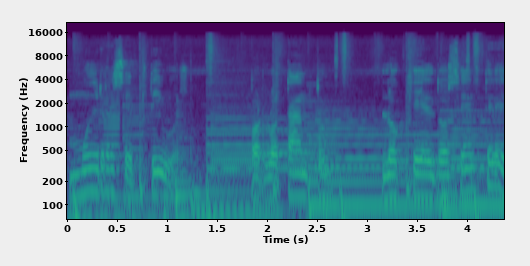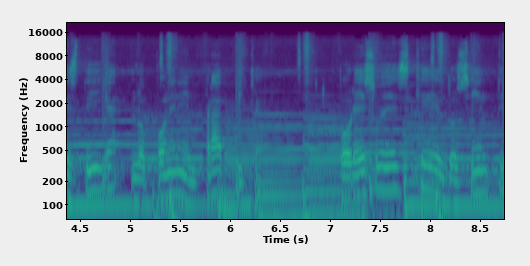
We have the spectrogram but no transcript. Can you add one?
muy receptivos, por lo tanto, lo que el docente les diga lo ponen en práctica. Por eso es que el docente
